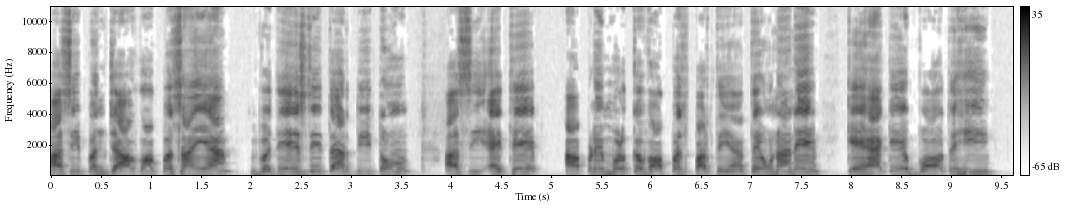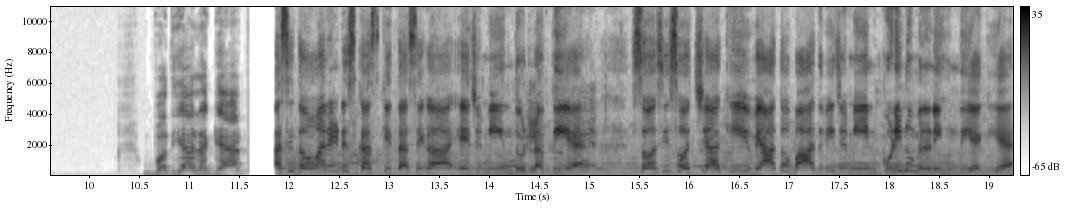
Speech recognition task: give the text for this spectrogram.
ਅਸੀਂ ਪੰਜਾਬ ਵਾਪਸ ਆਏ ਹਾਂ। ਵਿਦੇਸ਼ ਦੀ ਧਰਤੀ ਤੋਂ ਅਸੀਂ ਇੱਥੇ ਆਪਣੇ ਮੁਲਕ ਵਾਪਸ ਪਰਤੇ ਹਾਂ ਤੇ ਉਹਨਾਂ ਨੇ ਕਿਹਾ ਕਿ ਬਹੁਤ ਹੀ ਵਧੀਆ ਲੱਗਿਆ। ਅਸੀਂ ਦੋਵਾਂ ਨੇ ਡਿਸਕਸ ਕੀਤਾ ਸੀਗਾ, ਇਹ ਜ਼ਮੀਨ ਦੁਰਲਭ ਦੀ ਹੈ। ਸੋ ਅਸੀਂ ਸੋਚਿਆ ਕਿ ਵਿਆਹ ਤੋਂ ਬਾਅਦ ਵੀ ਜ਼ਮੀਨ ਕੁੜੀ ਨੂੰ ਮਿਲਣੀ ਹੁੰਦੀ ਹੈਗੀ ਹੈ।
